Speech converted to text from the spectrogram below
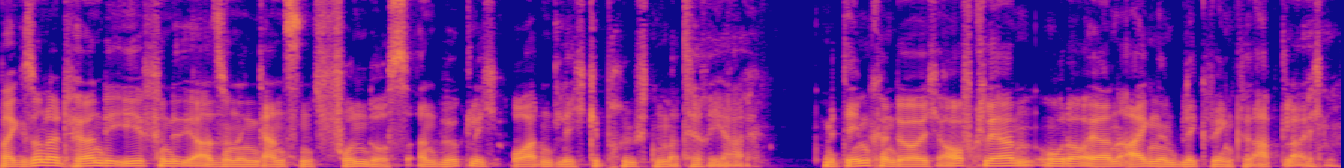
Bei gesundheithören.de findet ihr also einen ganzen Fundus an wirklich ordentlich geprüftem Material. Mit dem könnt ihr euch aufklären oder euren eigenen Blickwinkel abgleichen.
